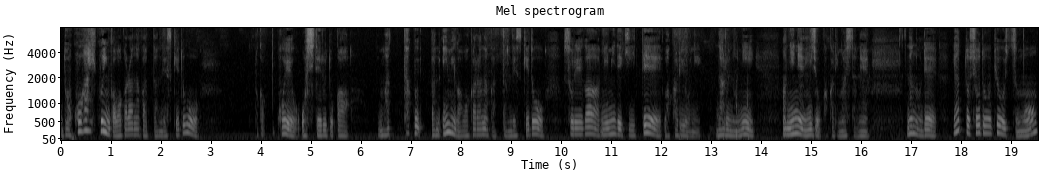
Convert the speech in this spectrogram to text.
どこが低いんかわからなかったんですけどとか声を押してるとか全くあの意味がわからなかったんですけどそれが耳で聞いてわかるようになるのに、まあ、2年以上かかりましたね。なのでやっと書道教室も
